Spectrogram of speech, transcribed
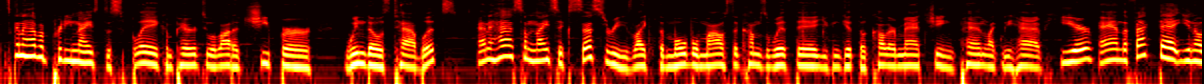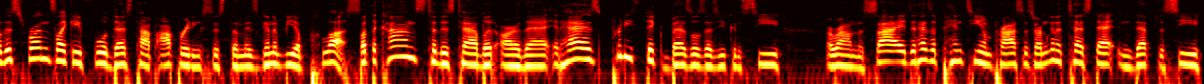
It's going to have a pretty nice display compared to a lot of cheaper Windows tablets. And it has some nice accessories like the mobile mouse that comes with it. You can get the color matching pen like we have here. And the fact that, you know, this runs like a full desktop operating system is going to be a plus. But the cons to this tablet are that it has pretty thick bezels as you can see around the sides. It has a Pentium processor. I'm going to test that in depth to see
